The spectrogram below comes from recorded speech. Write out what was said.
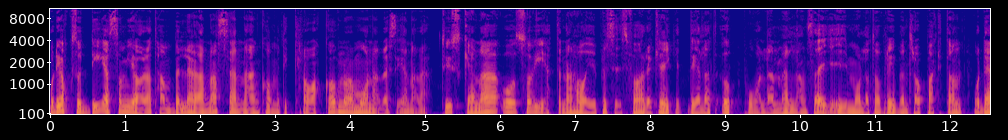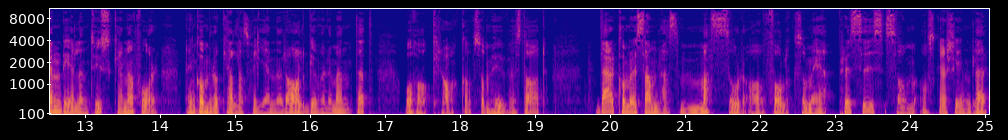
Och det är också det som gör att han belönas sen när han kommer till Krakow några månader senare. Tyskarna och sovjeterna har ju precis före kriget delat upp Polen mellan sig i Molotov-Ribbentrop-pakten. Och den delen tyskarna får, den kommer att kallas för generalguvernementet och ha Krakow som huvudstad. Där kommer det samlas massor av folk som är precis som Oskar Schindler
